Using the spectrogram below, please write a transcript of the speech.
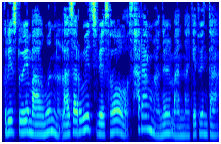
그리스도의 마음은 라자로의 집에서 사랑만을 만나게 된다.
